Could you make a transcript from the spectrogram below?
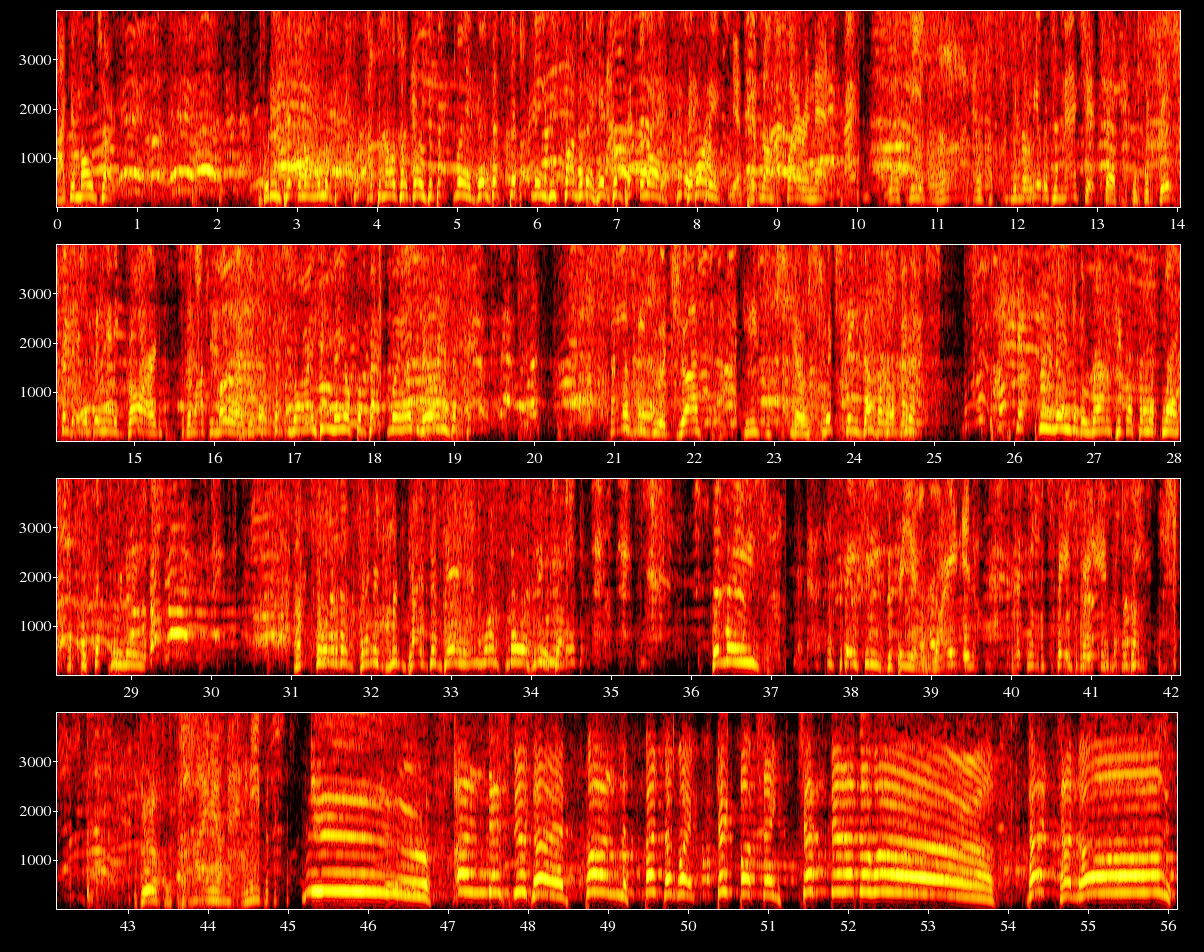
Akimoto. Putting Petchtanong on the back. Akimoto goes the back leg. There's that step up knee, this time to the head from Petchtanong to the body. Yeah, Petchtanong's firing that left knee a lot. Be able to match it. So it's a good straight open-handed guard from Akimoto as he Rising knee off the back leg. There it is again. He needs to adjust. He needs to, you know, switch things up a little bit. Step through knee with a round kick off the left leg. It's the step through knee. Breaks away to that damaged rib cage again, and once more Hilton. The knees. Yeah, that's the space he needs to be in, right in Petchtanong's face, but Beautiful timing on that knee, but the New undisputed one bantamweight kickboxing champion of the world, Petchfergus!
